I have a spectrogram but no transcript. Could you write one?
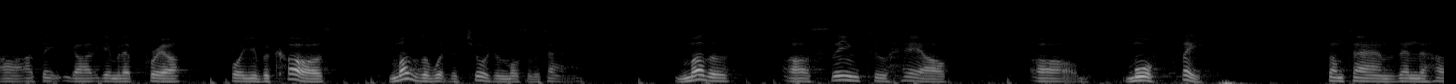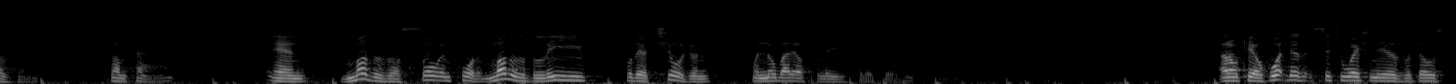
uh, I think God gave me that prayer for you because mothers are with the children most of the time. Mothers uh, seem to have uh, more faith sometimes than the husband. Sometimes. And mothers are so important. Mothers believe for their children when nobody else believes for their children. I don't care what the situation is with those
